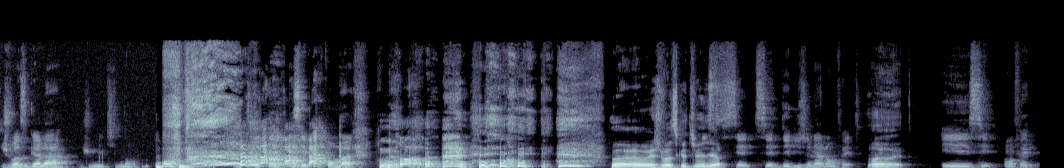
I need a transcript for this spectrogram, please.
je vois ce gars-là, je me dis non. c'est pas combattre. Non. non. ouais, ouais, je vois ce que tu veux dire. C'est délusionnel en fait. Ouais, ouais. Et c'est en fait,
